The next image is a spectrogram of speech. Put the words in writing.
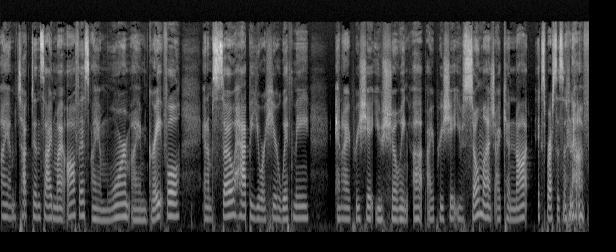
I am tucked inside my office. I am warm. I am grateful. And I'm so happy you are here with me. And I appreciate you showing up. I appreciate you so much. I cannot express this enough.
